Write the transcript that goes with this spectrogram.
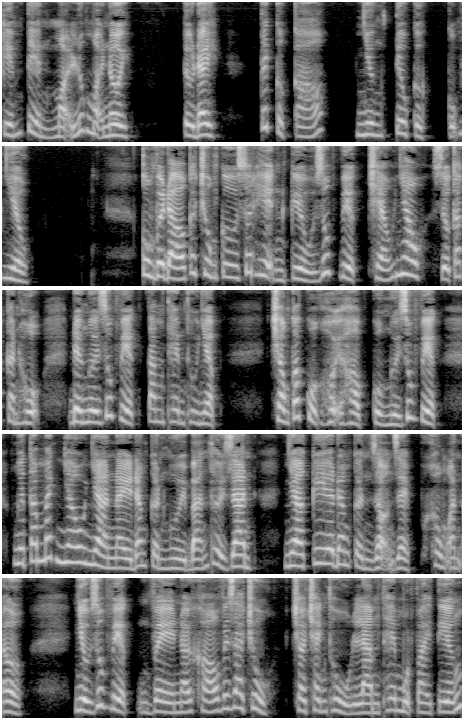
kiếm tiền mọi lúc mọi nơi. Từ đây, tích cực có, nhưng tiêu cực cũng nhiều. Cùng với đó, các chung cư xuất hiện kiểu giúp việc chéo nhau giữa các căn hộ để người giúp việc tăng thêm thu nhập. Trong các cuộc hội họp của người giúp việc, người ta mách nhau nhà này đang cần người bán thời gian, nhà kia đang cần dọn dẹp, không ăn ở. Nhiều giúp việc về nói khó với gia chủ, cho tranh thủ làm thêm một vài tiếng,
